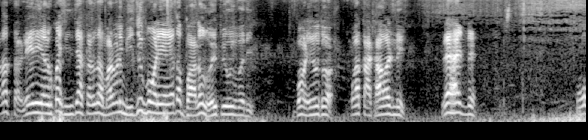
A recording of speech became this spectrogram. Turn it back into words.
અરે તને લઈ કઈ ચિંતા કરો અમારે વળી બીજી ભોણી અહીંયા તો ભાડો લોહી પીવું બધી. ભણ્યું તો ઓલા કાંઠાવડ લે હાજ ને ઓ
